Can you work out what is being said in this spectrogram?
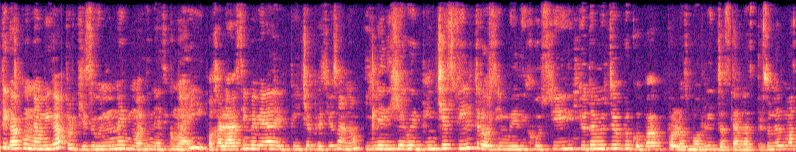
platicaba con una amiga porque subí una imagen así como, ay, ojalá así me viera de pinche preciosa, ¿no? Y le dije, güey, pinches filtros. Y me dijo, sí, yo también estoy preocupada por los morritos, hasta las personas más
